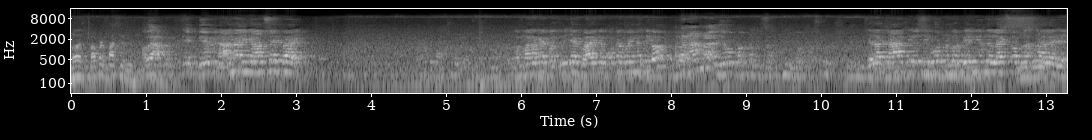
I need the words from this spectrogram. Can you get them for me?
બસ બાપડ પાસે હવે આપણે બે મિનિટ. ના ના આવશે ભાઈ. તમારા કઈ ભત્રીજા ભાઈ કે મોટા ભાઈ નથી હો? અરે ના ના એવું પણ છેલ્લા ચાર દિવસથી વોટ નંબર બે ની અંદર લાઈટનો પ્રશ્ન ચાલે છે.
